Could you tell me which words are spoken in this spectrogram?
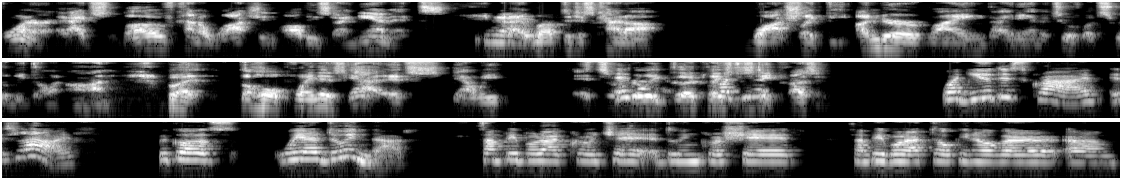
corner. And I just love kind of watching all these dynamics. Yeah. And I love to just kind of watch like the underlying dynamics of what's really going on. But the whole point is, yeah, it's, yeah, we, it's a really good place to you, stay present. What you describe is life because we are doing that. Some people are crochet, doing crochet. Some people are talking over um,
